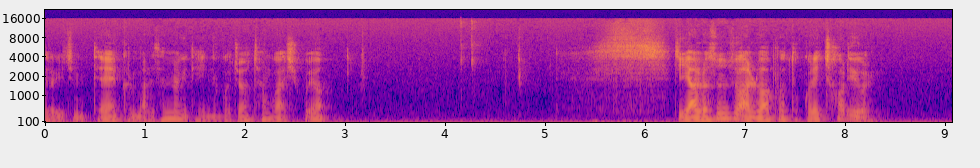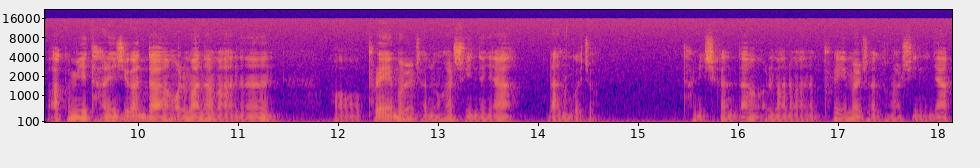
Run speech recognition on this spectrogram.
여기 지금 밑에 그런 말이 설명이 되어 있는 거죠. 참고하시고요. 이 알로 순수 알로하 프로토콜의 처리율 아 그럼 이 단위 시간당 얼마나 많은 어, 프레임을 전송할 수 있느냐 라는 거죠. 단위 시간당 얼마나 많은 프레임을 전송할 수 있느냐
